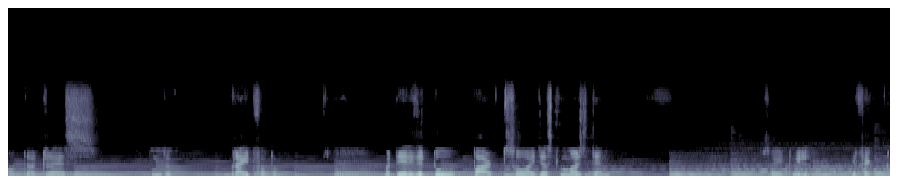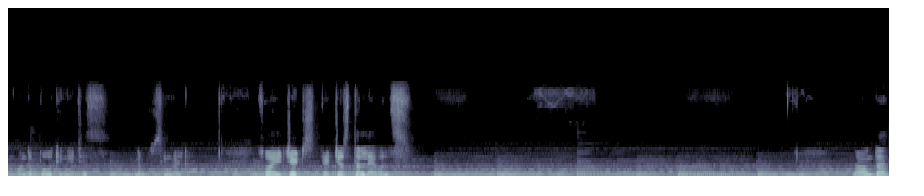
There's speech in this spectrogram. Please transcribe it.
of the dress in the bright photo but there is a two part so I just merge them. So it will effect on the both images in a single time. So I just adjust the levels. Now the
